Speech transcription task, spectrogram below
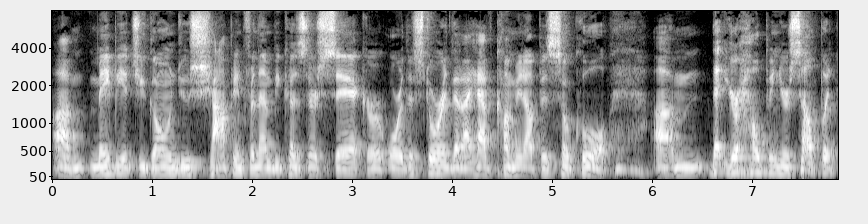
um, maybe it's you go and do shopping for them because they're sick, or, or the story that I have coming up is so cool um, that you're helping yourself. But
